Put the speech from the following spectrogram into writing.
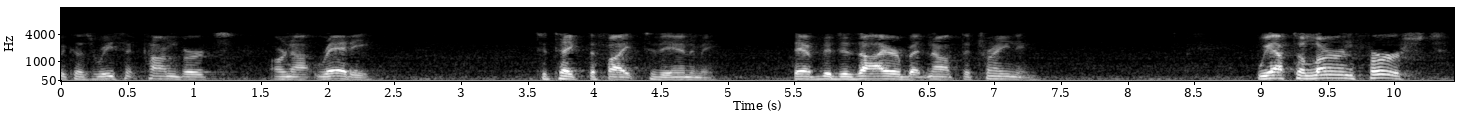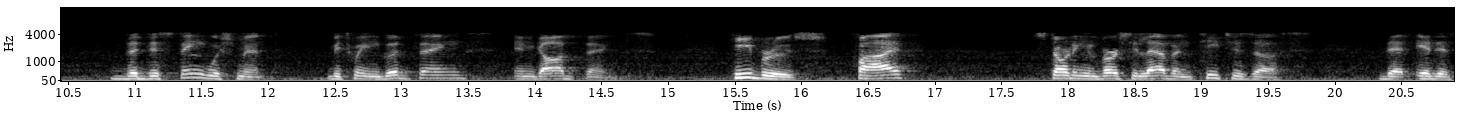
because recent converts are not ready to take the fight to the enemy. They have the desire but not the training. We have to learn first the distinguishment between good things and God things. Hebrews 5, starting in verse 11, teaches us that it is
